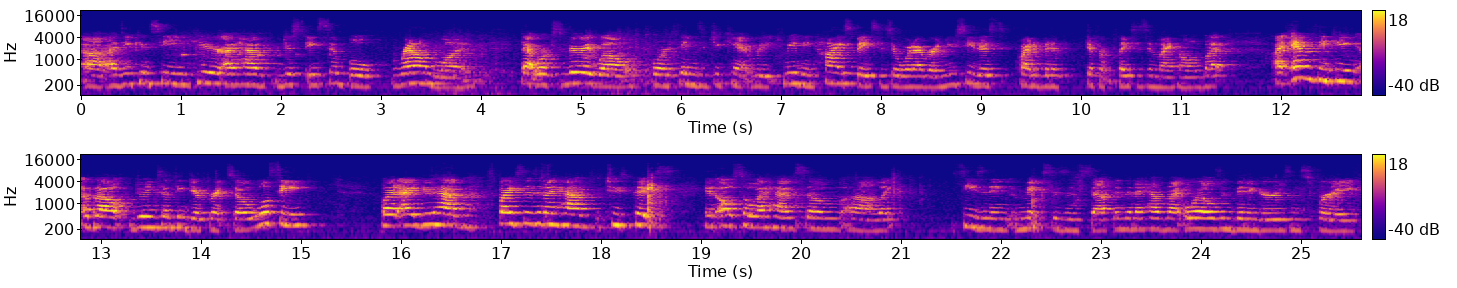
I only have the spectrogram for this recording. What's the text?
Uh, as you can see here, I have just a simple round one that works very well for things that you can't reach, maybe in high spaces or whatever, and you see this quite a bit of different places in my home, but I am thinking about doing something different, so we'll see. But I do have spices and I have toothpicks and also I have some uh, like seasoning mixes and stuff. And then I have my oils and vinegars and spray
